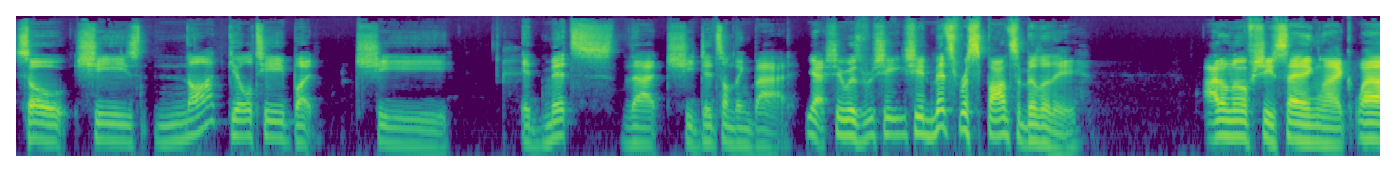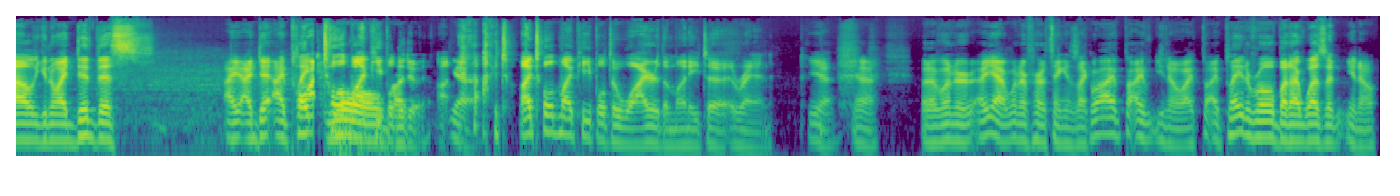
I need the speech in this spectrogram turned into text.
So she's not guilty, but she admits that she did something bad. Yeah, she was she she admits responsibility. I don't know if she's saying like, well, you know, I did this. I I did I played. I told my people but- to do it. I- yeah. I, I told my people to wire the money to Iran. Yeah, yeah. But I wonder, uh, yeah, I wonder if her thing is like, well, I, I, you know, I, I played a role, but I wasn't, you know,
